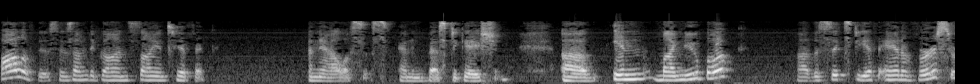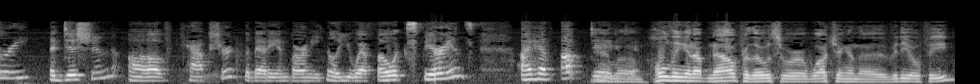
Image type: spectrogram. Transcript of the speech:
all of this has undergone scientific analysis and investigation. Uh, in my new book, uh, the 60th anniversary edition of Captured, the Betty and Barney Hill UFO Experience, I have updated I'm, um, it. Holding it up now for those who are watching on the video feed.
